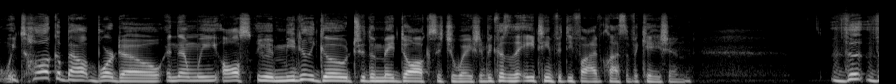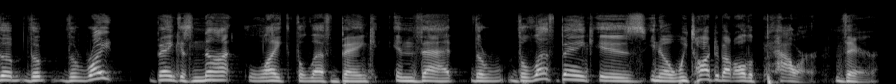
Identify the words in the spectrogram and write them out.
when we talk about Bordeaux and then we also immediately go to the Medoc situation because of the 1855 classification. The the the the right bank is not like the left bank in that the the left bank is, you know, we talked about all the power there.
